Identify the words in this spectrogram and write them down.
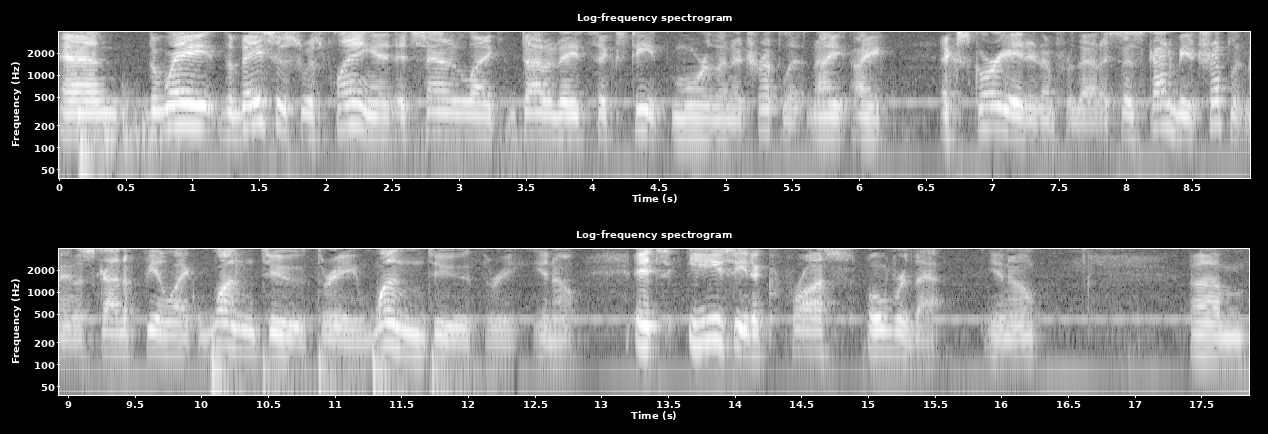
And the way the bassist was playing it, it sounded like dotted eighth sixteenth more than a triplet. And I, I excoriated him for that. I said, "It's got to be a triplet, man. It's got to feel like one, two, three, one, two, three. You know, it's easy to cross over that. You know." Um,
